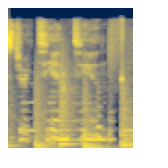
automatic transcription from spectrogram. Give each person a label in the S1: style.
S1: Mr. TNT.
